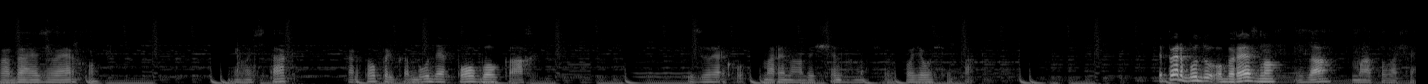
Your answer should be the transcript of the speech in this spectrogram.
Складаю зверху. І ось так. Картопелька буде по боках. І зверху маринаду ще дамо. Ось отак. Тепер буду обережно заматувати.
